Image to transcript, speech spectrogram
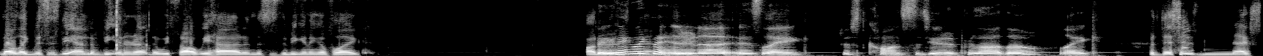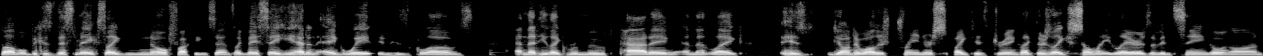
No, like this is the end of the internet that we thought we had, and this is the beginning of like." Do you think like the internet is like just constituted for that though? Like, But this is next level because this makes like no fucking sense. Like they say he had an egg weight in his gloves and that he like removed padding and that like his Deontay Wilder's trainer spiked his drink. Like there's like so many layers of insane going on.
